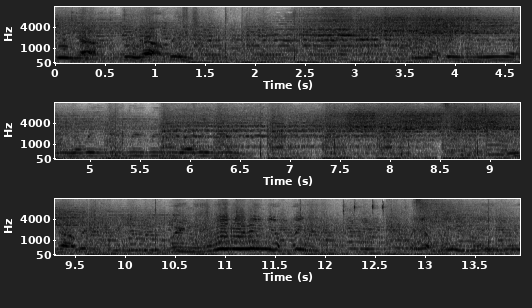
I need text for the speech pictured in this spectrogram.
วิ่งฮะวิ่งฮะวิ่งวิ่งฮะวิ่งวิ่งวิ่งวิ่งวิ่งวิ่งวิ่งวิ่งวิ่งวิ่งวิ่งฮะวิ่งวิ่งวิ่งวิ่งวิ่งวิ่งวิ่งวิ่งวิ่ง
